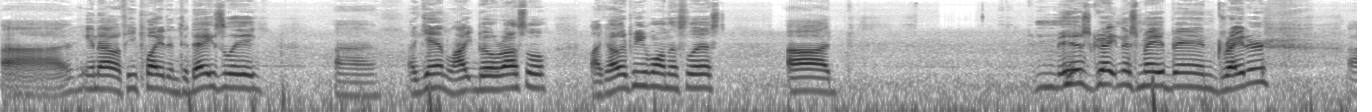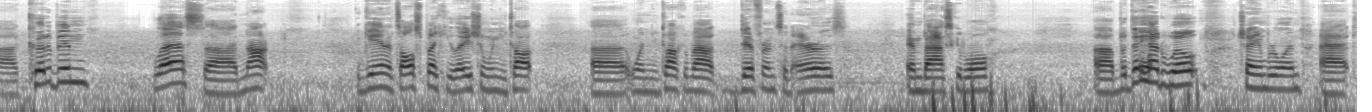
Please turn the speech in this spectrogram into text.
uh, you know, if he played in today's league, uh, again, like Bill Russell, like other people on this list, uh, his greatness may have been greater, uh, could have been less. Uh, not again, it's all speculation when you talk uh, when you talk about difference in eras in basketball. Uh, but they had Wilt Chamberlain at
